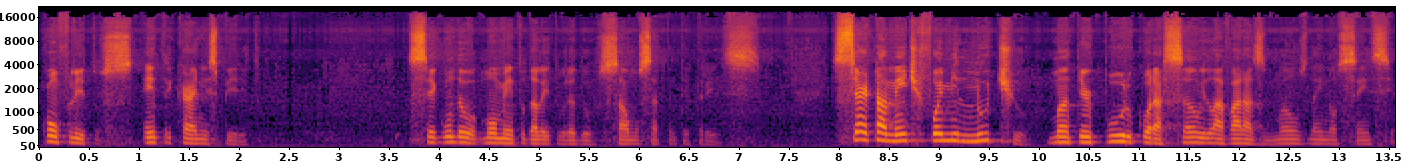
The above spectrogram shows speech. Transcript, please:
conflitos entre carne e espírito. Segundo momento da leitura do Salmo 73. Certamente foi inútil manter puro o coração e lavar as mãos na inocência.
